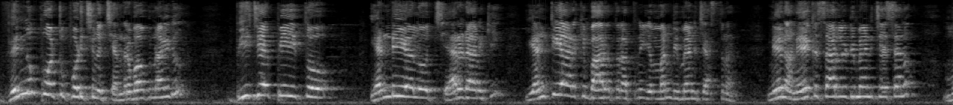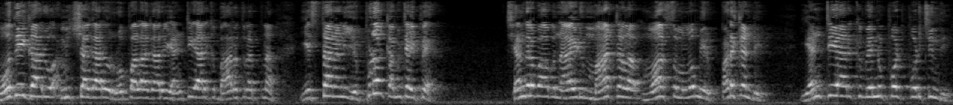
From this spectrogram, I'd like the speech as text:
వెన్నుపోటు పొడిచిన చంద్రబాబు నాయుడు బీజేపీతో ఎన్డీఏలో చేరడానికి ఎన్టీఆర్కి భారతరత్న ఇమ్మని డిమాండ్ చేస్తున్నాను నేను అనేక సార్లు డిమాండ్ చేశాను. మోదీ గారు అమిత్ షా గారు రూపాలా గారు ఎన్టీఆర్కి భారతరత్న ఇస్తానని ఎప్పుడో కమిట్ అయిపోయారు. చంద్రబాబు నాయుడు మాటల మోసంలో మీరు పడకండి. ఎన్టీఆర్కి వెన్నుపోటు పొడిచింది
